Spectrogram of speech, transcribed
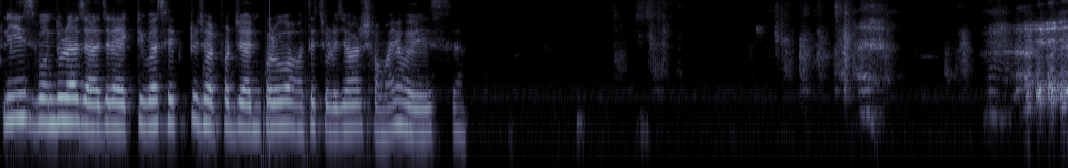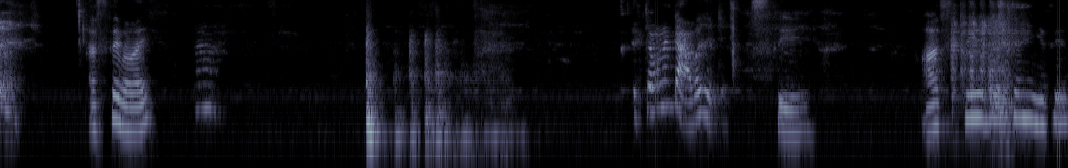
প্লিজ বন্ধুরা যারা যারা অ্যাক্টিভ আছে একটু ঝটপট জয়েন করো। আমাদের চলে যাওয়ার সময় হয়ে এসছে। আসতে বাবাই কেমন একটা আওয়াজ হচ্ছে আসতে বলছেন এদের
